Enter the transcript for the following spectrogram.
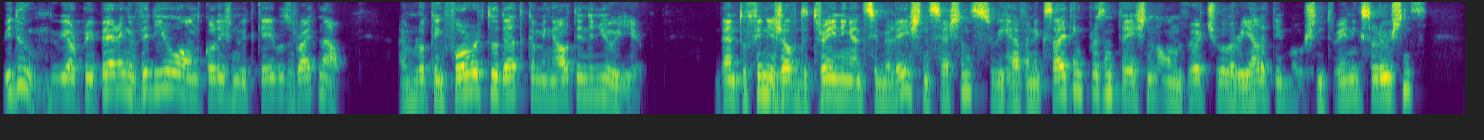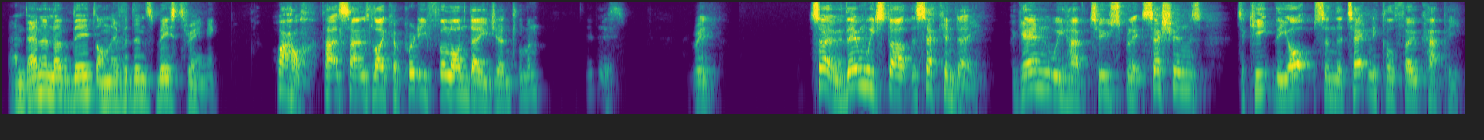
We do. We are preparing a video on collision with cables right now. I'm looking forward to that coming out in the new year. Then, to finish off the training and simulation sessions, we have an exciting presentation on virtual reality motion training solutions, and then an update on evidence based training. Wow, that sounds like a pretty full on day, gentlemen. It is. Great. So then we start the second day. Again, we have two split sessions to keep the ops and the technical folk happy.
